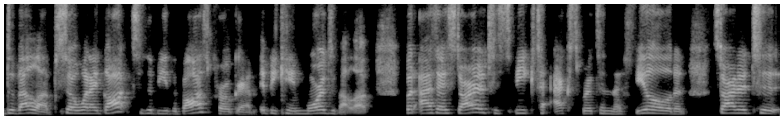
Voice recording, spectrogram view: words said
developed. So when I got to the Be the Boss program, it became more developed. But as I started to speak to experts in the field and started to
